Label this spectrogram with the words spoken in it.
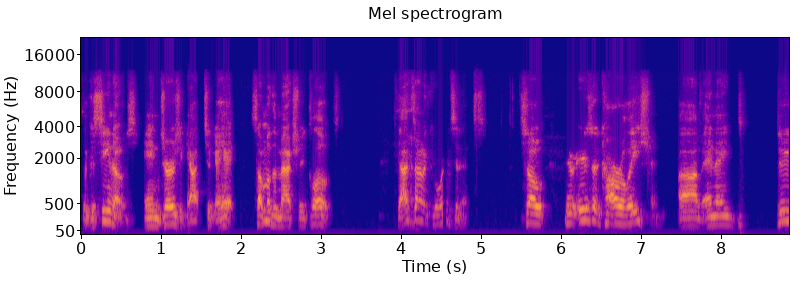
The casinos in Jersey got took a hit. Some of them actually closed. That's not a coincidence. So there is a correlation. Um, and I do,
